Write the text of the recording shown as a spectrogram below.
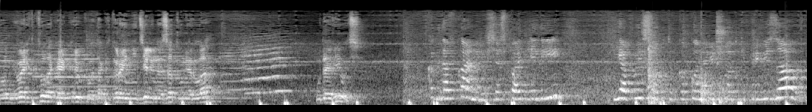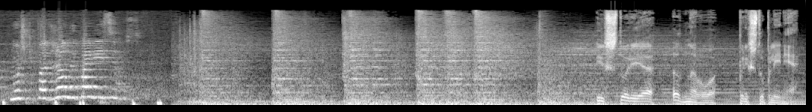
Он говорит, кто такая Крюкова, та, которая неделю назад умерла? Удавилась? Когда в камере все спать легли, я поясок-то какой на решетке привязала, ножки поджала и повесилась. История одного преступления.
